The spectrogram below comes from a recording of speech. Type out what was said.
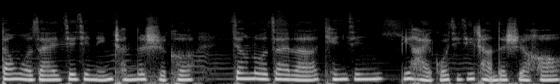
当我在接近凌晨的时刻降落在了天津滨海国际机场的时候，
